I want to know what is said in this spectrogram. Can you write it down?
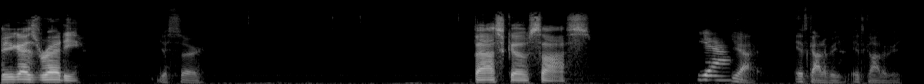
Are you guys ready? yes sir. Basco sauce. Yeah. Yeah, it's gotta be. It's gotta be.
